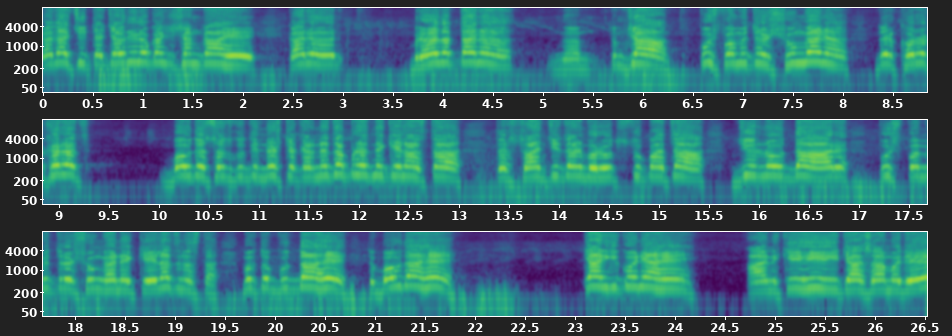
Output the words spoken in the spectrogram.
कदाचित त्याच्यावरही लोकांची शंका आहे. कारण बृहदत्तानं तुमच्या पुष्पमित्र शुंगानं जर खरोखरच बौद्ध संस्कृती नष्ट करण्याचा प्रयत्न केला असता तर सांचीचा आणि भरूच स्तूपाचा जीर्णोद्धार पुष्पमित्र शुंगाने केलाच नसता. मग तो बुद्ध आहे तो बौद्ध आहे. की आणखी कोणी आहे? आणखीही इतिहासामध्ये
